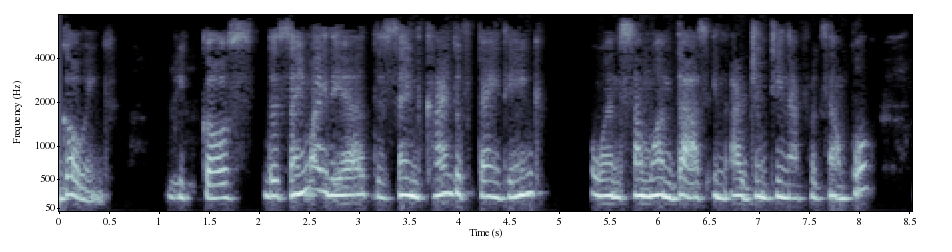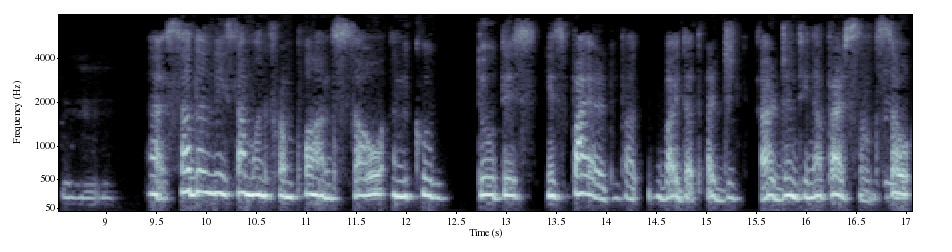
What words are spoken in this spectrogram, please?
going mm-hmm. because the same idea the same kind of painting when someone does in argentina for example mm-hmm. uh, suddenly someone from poland saw and could do this inspired by, by that Arge- argentina person mm-hmm. so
